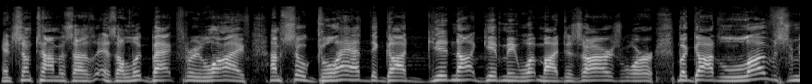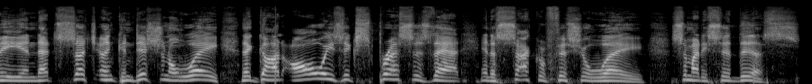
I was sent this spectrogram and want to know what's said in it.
And sometimes as I, as I look back through life, I'm so glad that God did not give me what my desires were, but God loves me in that such unconditional way that God always expresses that in a sacrificial way. Somebody said this.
